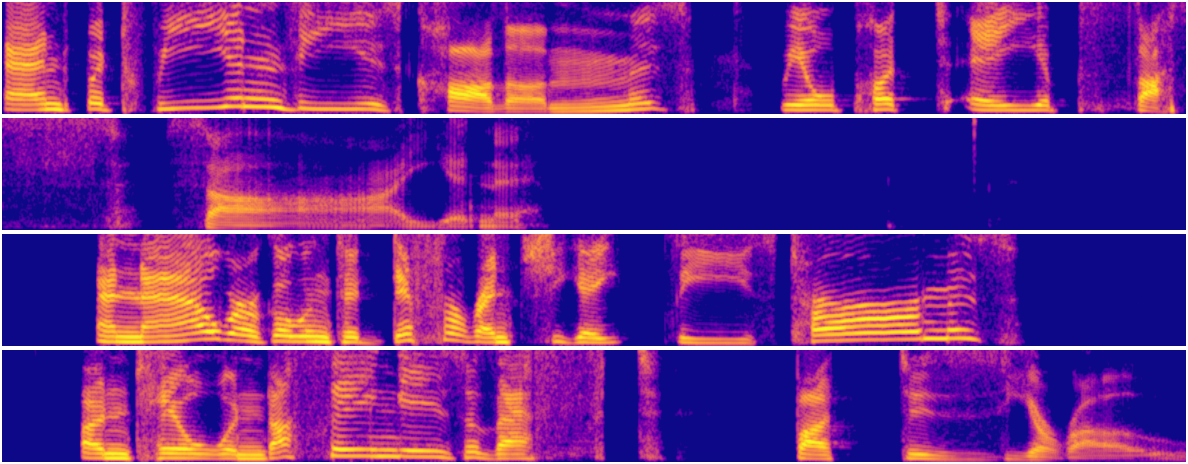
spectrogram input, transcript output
And between these columns, we'll put a plus sign. And now we're going to differentiate these terms until nothing is left but zero.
